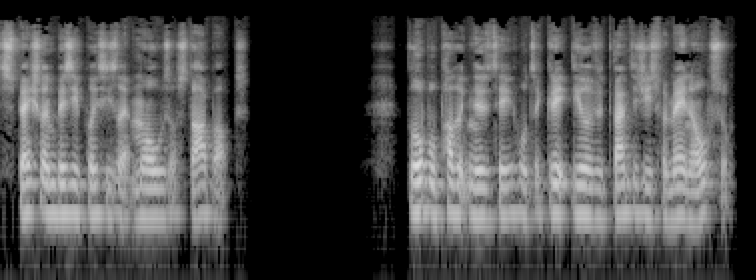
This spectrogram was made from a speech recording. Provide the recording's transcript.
especially in busy places like malls or Starbucks. Global public nudity holds a great deal of advantages for men also.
